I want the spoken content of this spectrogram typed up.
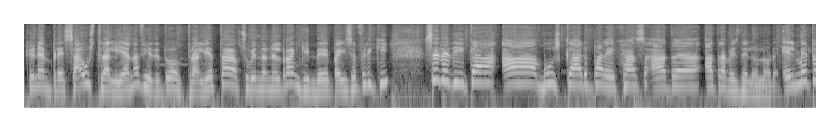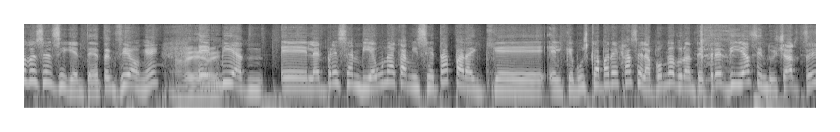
que una empresa australiana, fíjate tú, Australia está subiendo en el ranking de países friki, se dedica a buscar parejas a, tra- a través del olor. El método es el siguiente, atención, ¿eh? A ver, a ver. Envían, eh, la empresa envía una camiseta para el que el que busca pareja se la ponga durante tres días sin ducharse,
